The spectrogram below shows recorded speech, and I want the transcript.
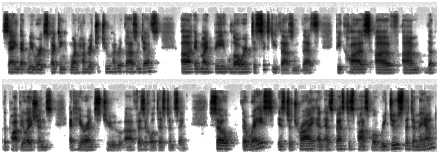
saying that we were expecting 100 to 200,000 deaths. Uh, it might be lowered to 60,000 deaths because of um, the, the population's adherence to uh, physical distancing. So the race is to try and, as best as possible, reduce the demand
